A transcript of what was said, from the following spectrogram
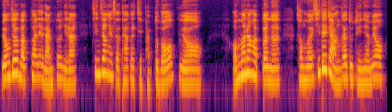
명절 막판에 남편이랑 친정에서 다 같이 밥도 먹었고요. 엄마랑 아빠는 정말 시댁에 안 가도 되냐며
